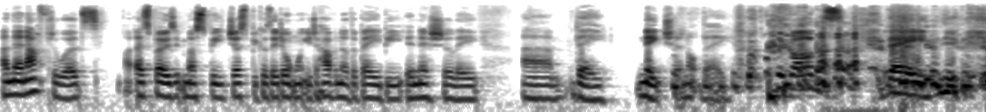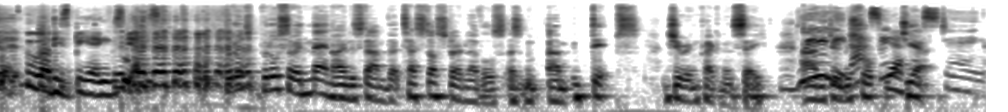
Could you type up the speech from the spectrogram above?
And then afterwards, I suppose it must be just because they don't want you to have another baby initially. Um, they, nature, not they. The gods. they. Who are these beings? Yes. but, also, but also in men, I understand that testosterone levels as, um, dips during pregnancy. and really? during the That's short- Yeah. interesting.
